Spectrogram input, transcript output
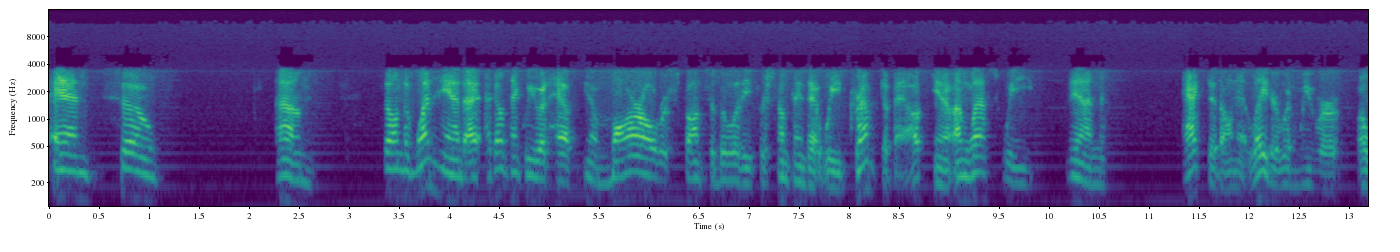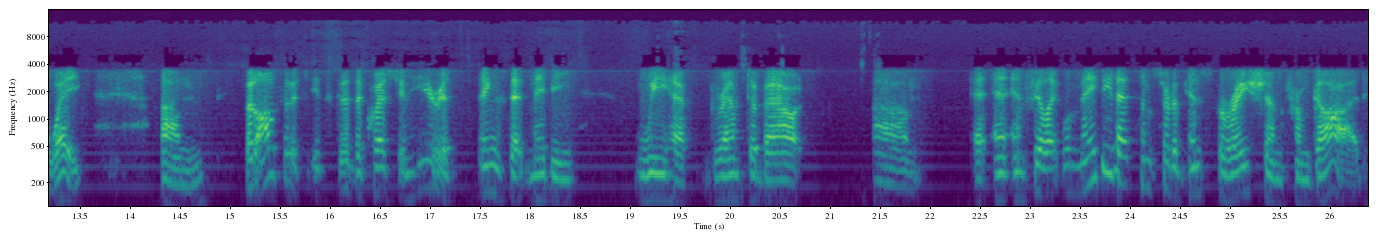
And so, um, so on the one hand, I, I don't think we would have you know moral responsibility for something that we dreamt about. You know, unless we then acted on it later when we were awake. Um, but also, it's it's good. The question here is things that maybe we have dreamt about um, and, and feel like, well, maybe that's some sort of inspiration from God.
